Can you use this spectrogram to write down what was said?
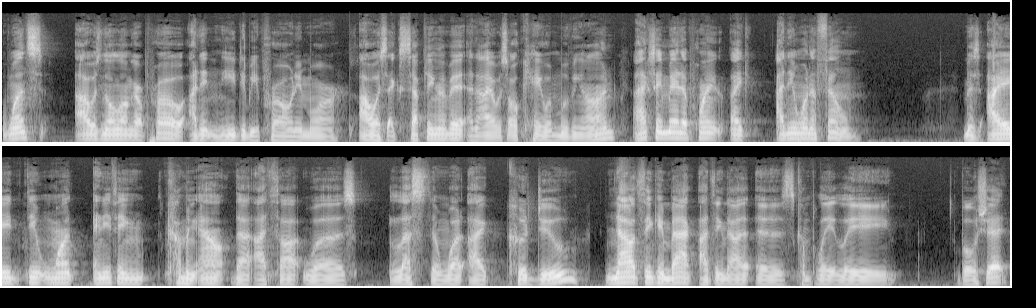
once I was no longer a pro, I didn't need to be pro anymore. I was accepting of it and I was okay with moving on. I actually made a point like I didn't want to film because I didn't want anything coming out that I thought was less than what I could do. Now thinking back, I think that is completely bullshit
